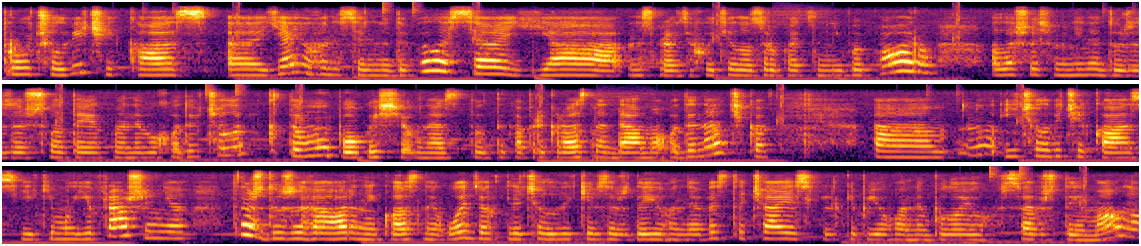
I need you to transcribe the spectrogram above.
про чоловічий каз. Е, Я його не сильно дивилася. Я насправді хотіла зробити ніби пару, але щось мені не дуже зайшло, те, як в мене виходив чоловік. Тому поки що в нас тут така прекрасна дама одиначка. Ем, Ну і чоловічий каз, які мої враження. Теж дуже гарний, класний одяг. Для чоловіків завжди його не вистачає, скільки б його не було, його завжди мало,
